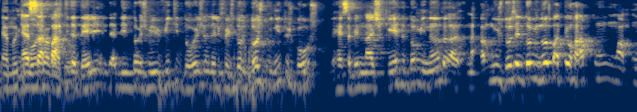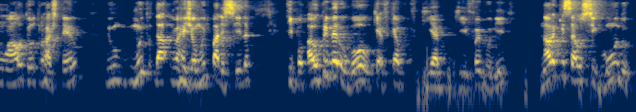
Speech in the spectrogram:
É Nessa partida dele de 2022, onde ele fez dois, dois bonitos gols, recebendo na esquerda, dominando. Na, nos dois ele dominou, bateu rápido, um, um alto e outro rasteiro, muito, uma região muito parecida. Tipo, o primeiro gol, que, é, que, é, que foi bonito, na hora que saiu o segundo,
